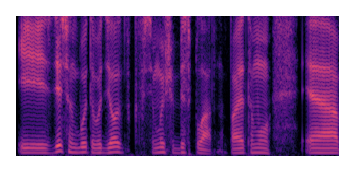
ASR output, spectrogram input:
и здесь он будет его делать ко всему ему еще бесплатно. Поэтому э,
